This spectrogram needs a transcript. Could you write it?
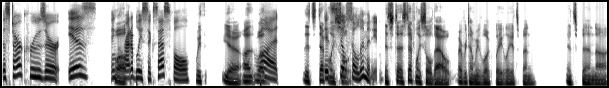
the Star Cruiser is Well- incredibly successful, with yeah, uh, well but it's definitely it's still sold, so limiting. it's it's definitely sold out. Every time we've looked lately it's been it's been uh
